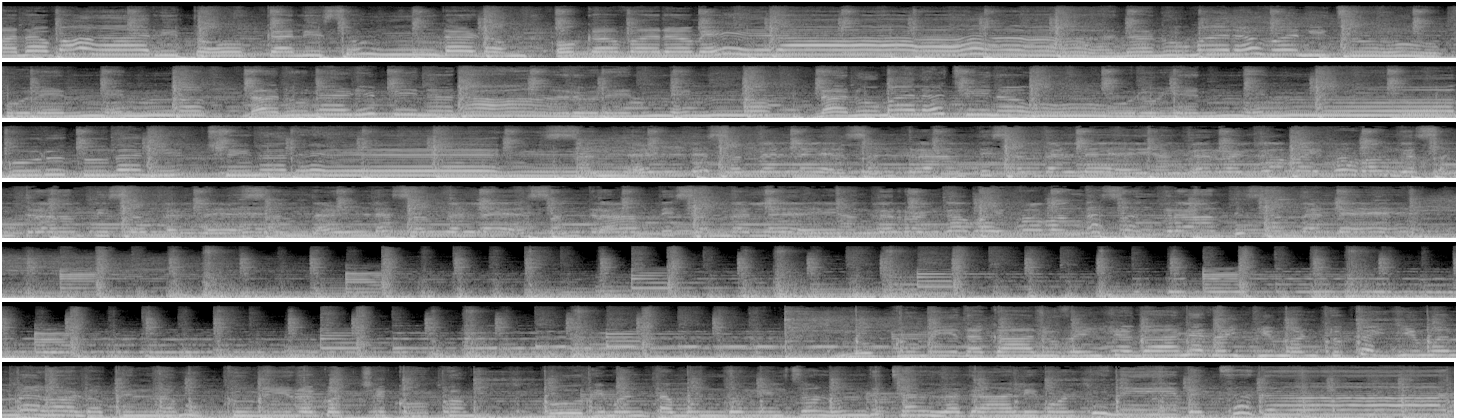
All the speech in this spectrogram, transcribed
మనవా కయ్యమంటూ కయ్యమన్న ఆడపిల్ల ముక్కు మీదకొచ్చే కోపం. భోగి మంట ముందు నిల్చొనుంది చల్లగాలి ఒంటినే వెచ్చగా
